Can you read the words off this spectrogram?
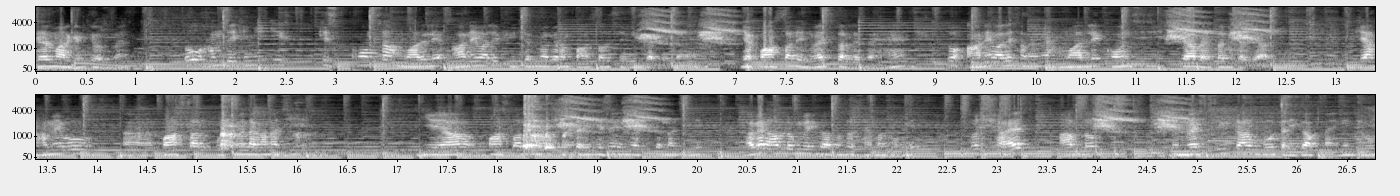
शेयर मार्केट के उसमें। तो हम देखेंगे कि किस, कौन सा हमारे लिए आने वाले फ्यूचर में अगर हम पाँच साल सेविंग कर लेते हैं या पाँच साल इन्वेस्ट कर लेते हैं तो आने वाले समय में हमारे लिए कौन सी चीज़ क्या बेहतर निकल जाती है? क्या हमें वो पाँच साल उसमें लगाना चाहिए? ये यहाँ पाँच साल में इस तरीके से इन्वेस्ट करना चाहिए? अगर आप लोग मेरी बातों से सहमत होंगे तो शायद आप लोग इन्वेस्टिंग का वो तरीका अपनाएँगे जो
